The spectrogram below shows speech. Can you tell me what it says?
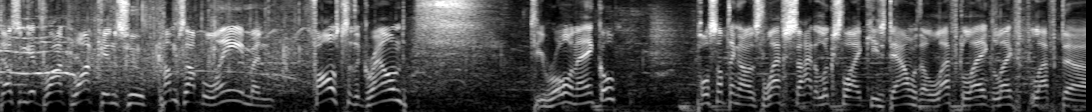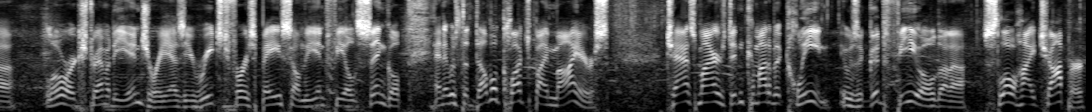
doesn't get Brock Watkins, who comes up lame and falls to the ground. Did he roll an ankle? Pull something on his left side. It looks like he's down with a left leg, left, left uh, lower extremity injury as he reached first base on the infield single. And it was the double clutch by Myers. Chaz Myers didn't come out of it clean. It was a good field on a slow high chopper,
